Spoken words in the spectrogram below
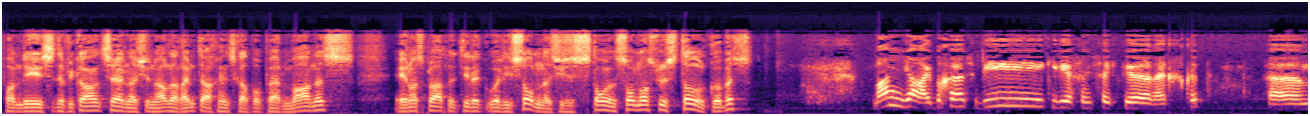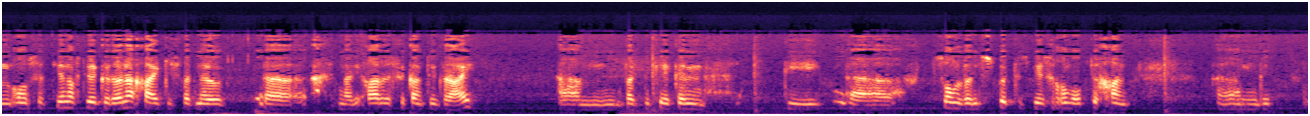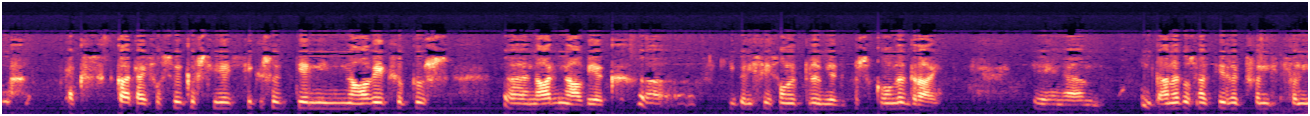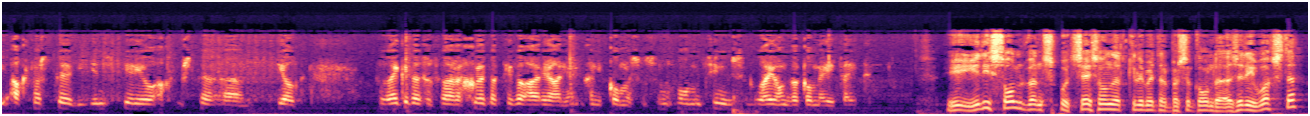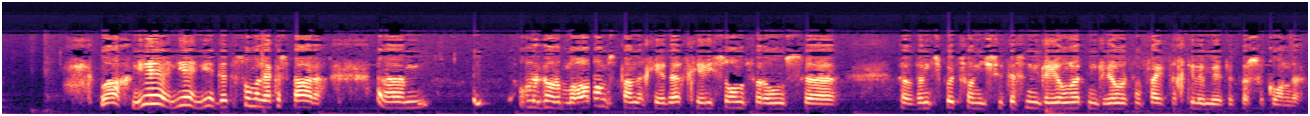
van die Suid-Afrikaanse Nasionale Ruimteagentskap op Hermanus en ons praat natuurlik oor die son. As die son son nog so stil, Kobus? Man, ja, hy begin as 'n bietjie weer sy sy keer regskud. Ehm um, ons het een of twee koronagaatjies wat nou uh na die aarde se kant toe draai. Ehm um, wat beteken die uh sonwindspoed is besig om op te gaan. Ehm um, dit ek skat hy sal seker seker so teen die naweek se koers uh na die naweek uh by die 600 km per sekonde draai. En ehm um, dan het ons natuurlik van die van die agterste die een stereo agterste uh deel. Dit lyk dit asof daar 'n groot aktiewe area aan aan die kom is. Ons moet sien hoe hy ontwikkel met die tyd. Hier hierdie sonwindspoed 600 km per sekonde, is dit die hoogste? Wag, nee, nee, nee, dit is sommer lekker stadig. Ehm um, onder normale omstandighede gee die son vir ons 'n uh, windspoed van so tussen 300 en 350 km per sekonde.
